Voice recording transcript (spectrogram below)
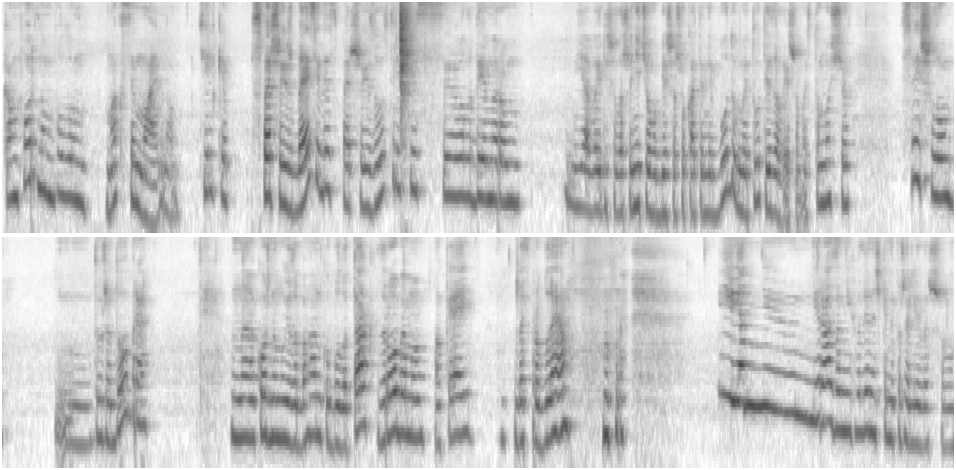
комфортно було максимально. Тільки з першої ж бесіди, з першої зустрічі з Володимиром я вирішила, що нічого більше шукати не буду, ми тут і залишимось, тому що все йшло дуже добре. На кожну мою забаганку було так, зробимо, окей, без проблем. І я ні, ні разу, ні хвилиночки не пожаліла, що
